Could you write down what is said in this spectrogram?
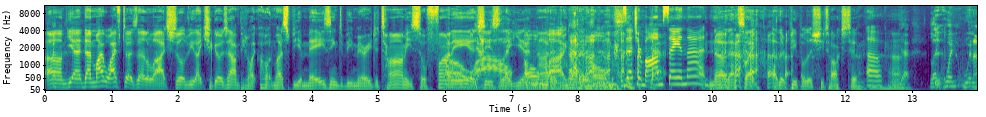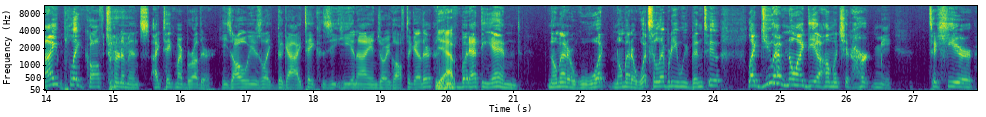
um, yeah, now my wife does that a lot. She'll be like, she goes out and people are like, oh, it must be amazing to be married to Tom. He's so funny. Oh, and she's like, yeah, Oh, not, at, not at home. Is that your mom saying that? no, that's like other people that she talks to. Oh, okay. Yeah, like when when I play golf tournaments, I take my brother. He's always like the guy I take because he, he and I enjoy golf together. Yeah. But at the end, no matter what, no matter what celebrity we've been to, like, do you have no idea how much it hurt me to hear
